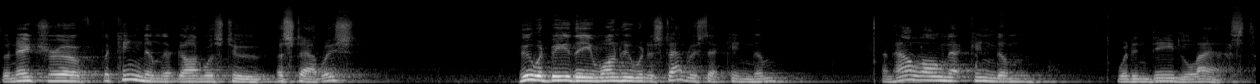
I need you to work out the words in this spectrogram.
the nature of the kingdom that God was to establish. Who would be the one who would establish that kingdom, and how long that kingdom would indeed last.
